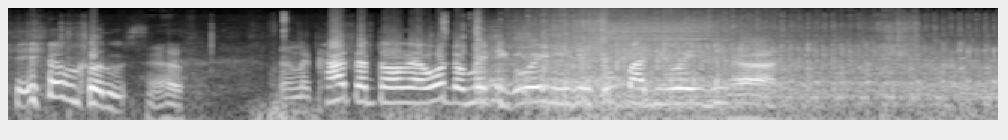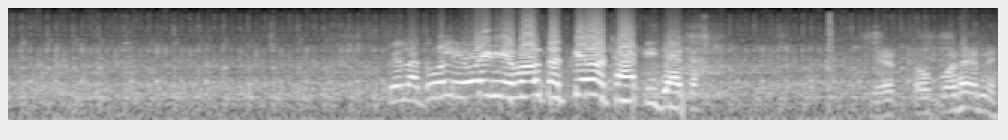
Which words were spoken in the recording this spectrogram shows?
એવું કરું. અને ખાતર તો હવે ઓટોમેટિક હોયની ઉપાધિ હોય હા. પેલા તોલી હોય ને વાવતા કેવા થાકી જતા. એ તો પડે ને.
